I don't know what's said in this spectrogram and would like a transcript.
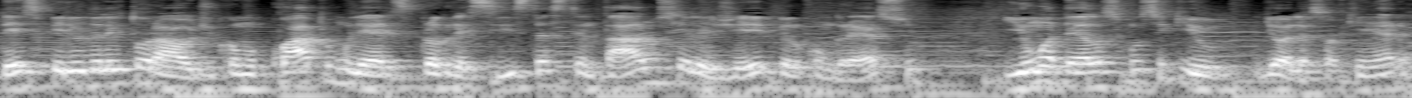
desse período eleitoral, de como quatro mulheres progressistas tentaram se eleger pelo Congresso e uma delas conseguiu. E olha só quem era?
